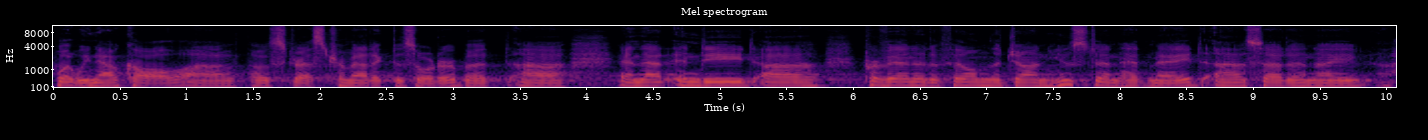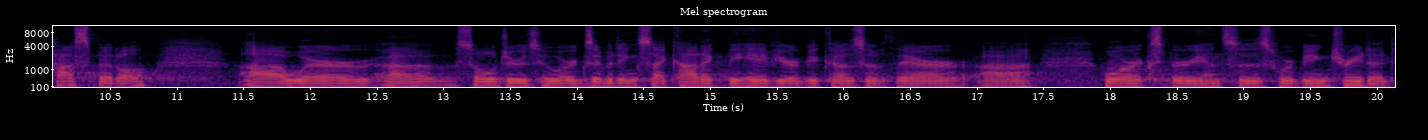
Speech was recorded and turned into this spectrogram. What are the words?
what we now call uh, post-stress traumatic disorder, but uh, and that indeed uh, prevented a film that John Huston had made uh, set in a hospital uh, where uh, soldiers who were exhibiting psychotic behavior because of their uh, war experiences were being treated.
